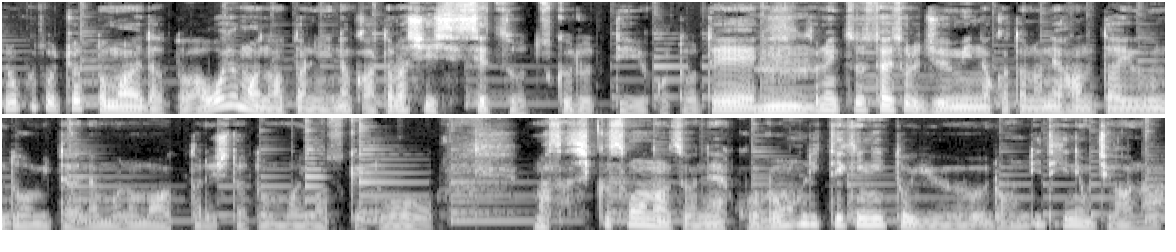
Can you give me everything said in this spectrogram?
それこそちょっと前だと、青山のあたりになんか新しい施設を作るっていうことで、うんそれに対する住民の方のね、反対運動みたいなものもあったりしたと思いますけど、まさしくそうなんですよね。こう論理的にという、論理的にも違うな。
